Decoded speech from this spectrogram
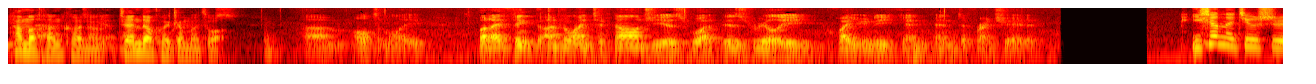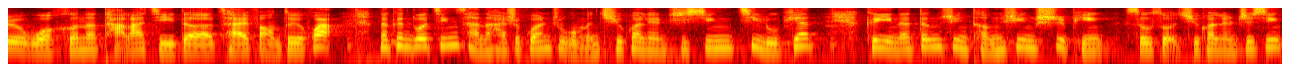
他们很可能真的会这么做。but I think the underlying technology is what is really quite unique and, and differentiated. 以上呢就是我和呢塔拉吉的采访对话。那更多精彩呢，还是关注我们区块链之星纪录片，可以呢登讯腾讯视频，搜索区块链之星，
